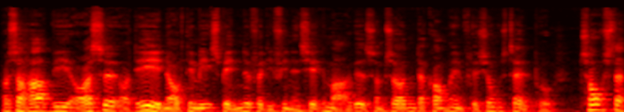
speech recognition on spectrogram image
Og så har vi også, og det er nok det mest spændende for de finansielle markeder som sådan, der kommer inflationstal på torsdag,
